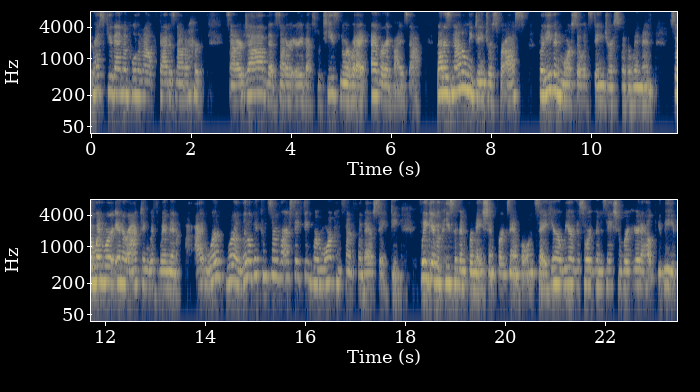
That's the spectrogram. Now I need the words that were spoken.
rescue them and pull them out that is not our it's not our job that's not our area of expertise nor would i ever advise that that is not only dangerous for us but even more so, it's dangerous for the women. So when we're interacting with women, I, we're, we're a little bit concerned for our safety. We're more concerned for their safety. If we give a piece of information, for example, and say, here, we are this organization, we're here to help you leave.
